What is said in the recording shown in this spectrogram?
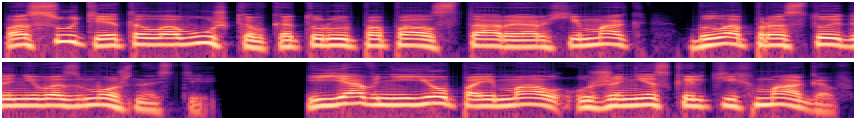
По сути, эта ловушка, в которую попал старый архимаг, была простой до невозможности. И я в нее поймал уже нескольких магов.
